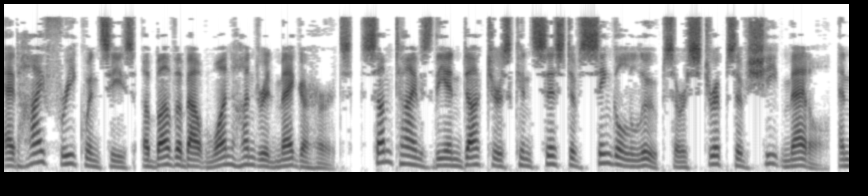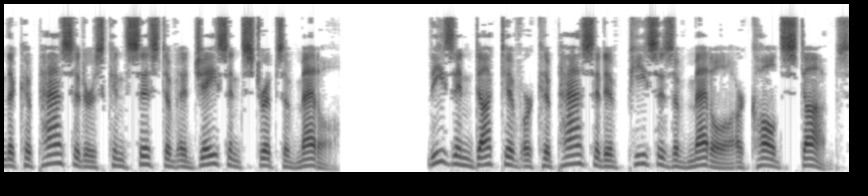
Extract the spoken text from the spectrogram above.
At high frequencies above about 100 MHz, sometimes the inductors consist of single loops or strips of sheet metal, and the capacitors consist of adjacent strips of metal. These inductive or capacitive pieces of metal are called stubs.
